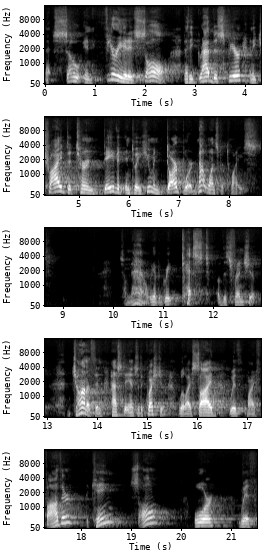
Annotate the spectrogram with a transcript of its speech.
That so infuriated Saul that he grabbed a spear and he tried to turn David into a human dartboard, not once, but twice. So now we have a great test of this friendship. Jonathan has to answer the question Will I side with my father, the king, Saul, or with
